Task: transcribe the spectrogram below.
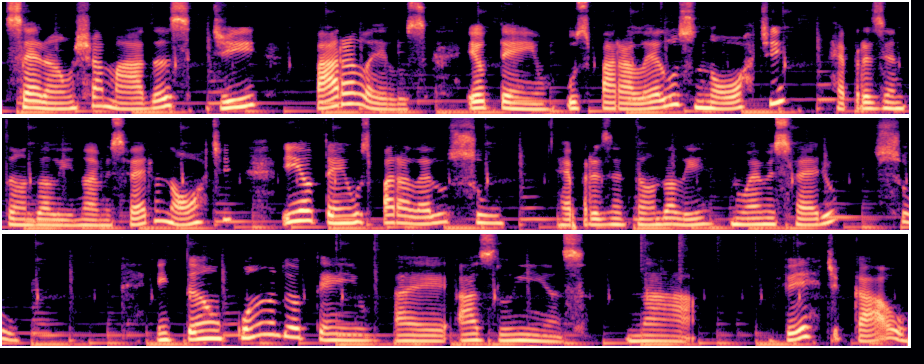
serão chamadas de paralelos. Eu tenho os paralelos norte, representando ali no hemisfério norte, e eu tenho os paralelos sul, representando ali no hemisfério sul. Então, quando eu tenho é, as linhas na vertical,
